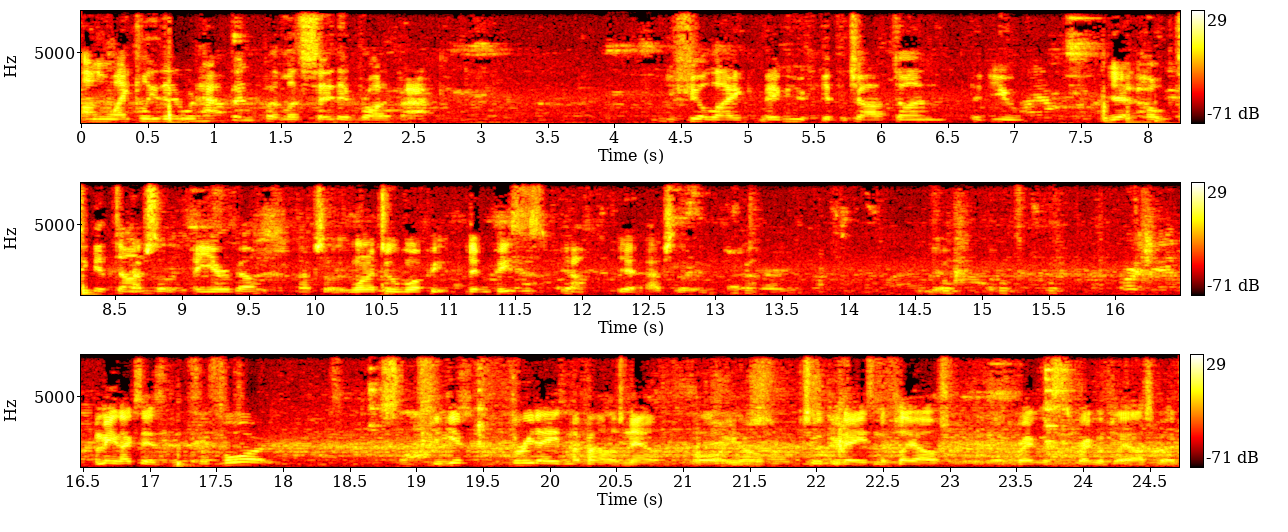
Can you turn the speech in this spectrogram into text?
unlikely that it would happen, but let's say they brought it back. You feel like maybe you could get the job done that you Yeah, hoped to get done Absolutely. a year ago. absolutely. One or two more pe- different pieces. Yeah. Yeah, absolutely. Yeah. I mean, like I said, before you get three days in the finals now, or you know, two or three days in the playoffs, regular regular playoffs. But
